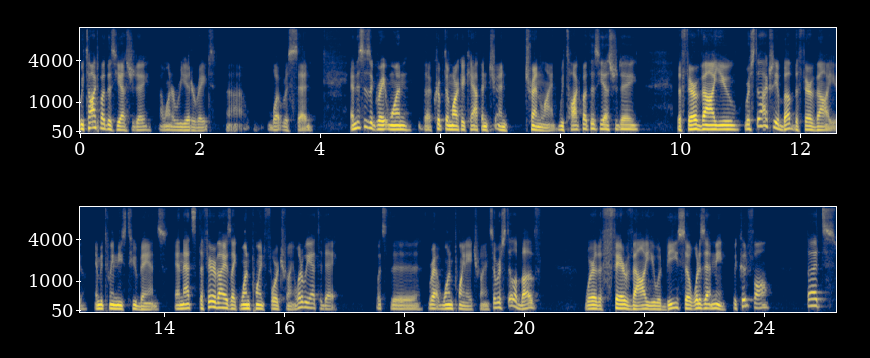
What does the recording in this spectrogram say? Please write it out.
we talked about this yesterday. I want to reiterate uh, what was said. And this is a great one, the crypto market cap and, and trend line. We talked about this yesterday. The fair value, we're still actually above the fair value in between these two bands. And that's the fair value is like 1.4 trillion. What are we at today? What's the, we're at 1.8 trillion. So we're still above where the fair value would be. So what does that mean? We could fall, but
